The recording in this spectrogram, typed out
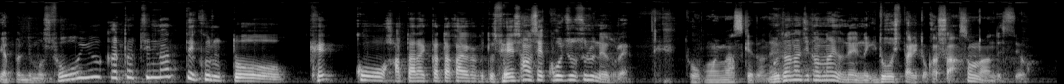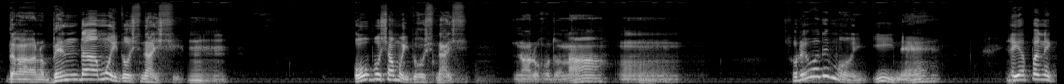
やっぱりでもそういう形になってくると、結構働き方改革と生産性向上するね、それ。と思いますけどね。無駄な時間ないよね、移動したりとかさ。そうなんですよ。だからあの、ベンダーも移動しないし、うんうん。応募者も移動しないし。なるほどな。うん。それはでもいいね。やっぱね、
